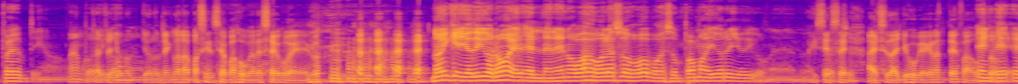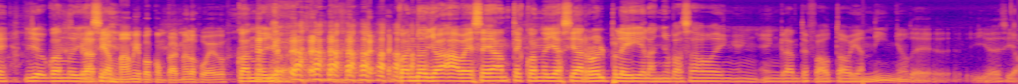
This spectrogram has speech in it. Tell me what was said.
Muchacho, yo, vamos. no, yo no tengo la paciencia para jugar ese juego. No, y que yo digo, no, el, el nene no va a jugar esos juegos porque son para mayores. Yo digo, Ahí se- a esa edad yo jugué Gran Theft Auto. En- eh, eh, yo, cuando yo Gracias, hacía, mami, por comprarme los juegos. cuando yo, cuando yo, a veces antes cuando yo hacía roleplay el año pasado en, en, en Grand Theft Auto había niños de, y yo decía,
